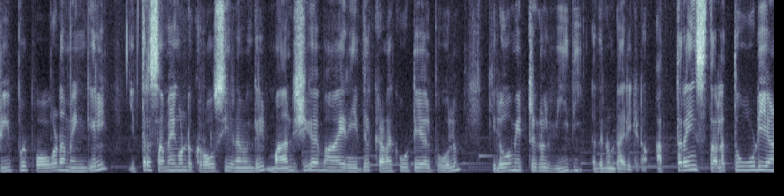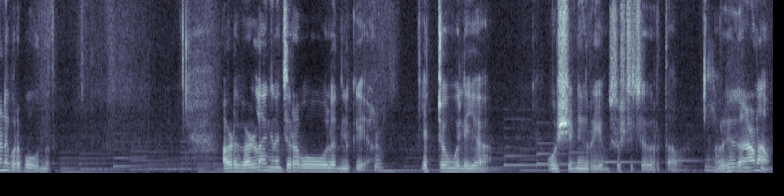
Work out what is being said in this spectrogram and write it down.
പീപ്പിൾ പോകണമെങ്കിൽ ഇത്ര സമയം കൊണ്ട് ക്രോസ് ചെയ്യണമെങ്കിൽ മാനുഷികമായ രീതിയിൽ കണക്ക് കൂട്ടിയാൽ പോലും കിലോമീറ്ററുകൾ വീതി അതിനുണ്ടായിരിക്കണം. അത്രയും സ്ഥലത്തൂടിയാണ് ഇവർ പോകുന്നത്. അവിടെ വെള്ളം ഇങ്ങനെ ചിറ പോലെ നിൽക്കുകയാണ്. ഏറ്റവും വലിയ ഓഷ്യനേറിയം സൃഷ്ടിച്ച കർത്താവ്. അവർക്ക് കാണാം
